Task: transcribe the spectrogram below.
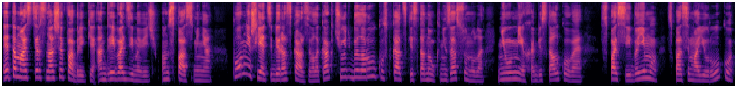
«Это мастер с нашей фабрики, Андрей Вадимович. Он спас меня. Помнишь, я тебе рассказывала, как чуть было руку в ткацкий станок не засунула, неумеха бестолковая? Спасибо ему, спас и мою руку,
